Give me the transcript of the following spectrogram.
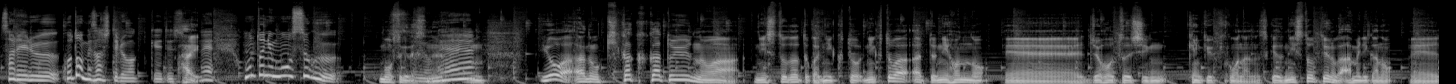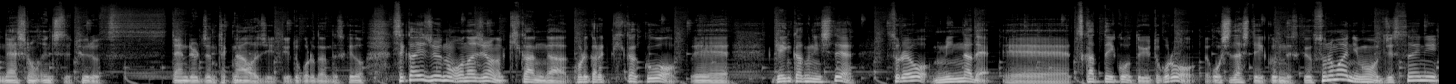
されることを目指してるわけですよね、はい、本当にもうすぐもうすぐですね。ね。うん要はあの企画化というのはニストだとかニクトニクトはあと日本の、えー、情報通信研究機構なんですけどニストっていうのがアメリカの、えー、National Institute of Standards and Technology というところなんですけど世界中の同じような機関がこれから企画を、えー、厳格にしてそれをみんなで、えー、使っていこうというところを押し出していくんですけどその前にも実際に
